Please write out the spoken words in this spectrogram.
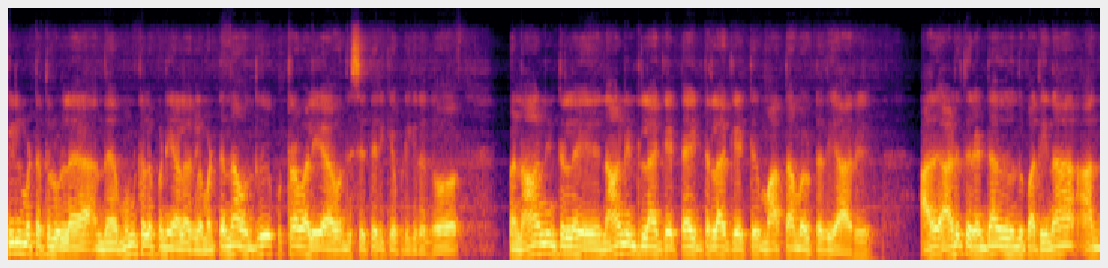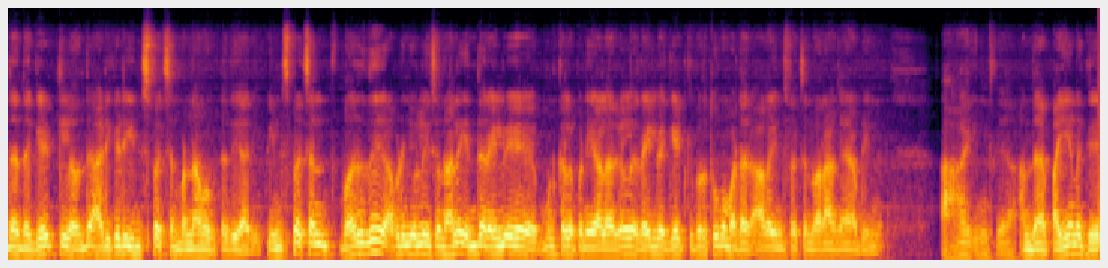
கீழ்மட்டத்தில் உள்ள அந்த முன்கள பணியாளர்களை மட்டும்தான் வந்து குற்றவாளியாக வந்து சித்தரிக்கப்படுகிறதோ இப்போ நான் இன்டர்ல நான் இன்டர்லா கேட்டால் இன்டர்லா கேட்டு மாற்றாமல் விட்டது யார்? அது அடுத்து ரெண்டாவது வந்து பார்த்திங்கன்னா அந்தந்த கேட்டில் வந்து அடிக்கடி இன்ஸ்பெக்ஷன் பண்ணாமல் விட்டது யார்? இப்போ இன்ஸ்பெக்ஷன் வருது அப்படின்னு சொல்லி சொன்னாலே எந்த ரயில்வே முன்கள பணியாளர்கள் ரயில்வே கேட் கீப்பர் தூக்க மாட்டார். ஆக இன்ஸ்பெக்ஷன் வராங்க அப்படின்னு. ஆக அந்த பையனுக்கு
